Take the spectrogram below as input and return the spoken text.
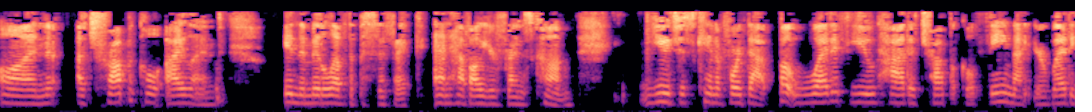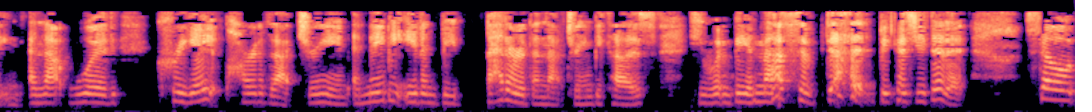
on a tropical island in the middle of the Pacific and have all your friends come. You just can't afford that. But what if you had a tropical theme at your wedding and that would create part of that dream and maybe even be better than that dream because you wouldn't be in massive debt because you did it. So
